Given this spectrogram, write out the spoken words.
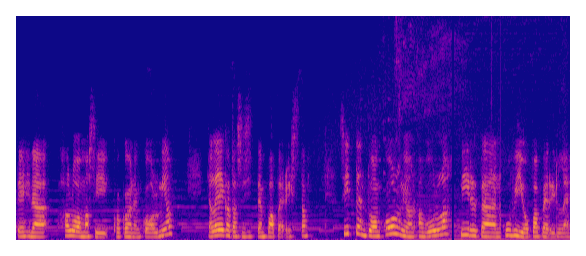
tehdä haluamasi kokoinen kolmio, ja leikata se sitten paperista. Sitten tuon kolmion avulla piirretään kuvio paperille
